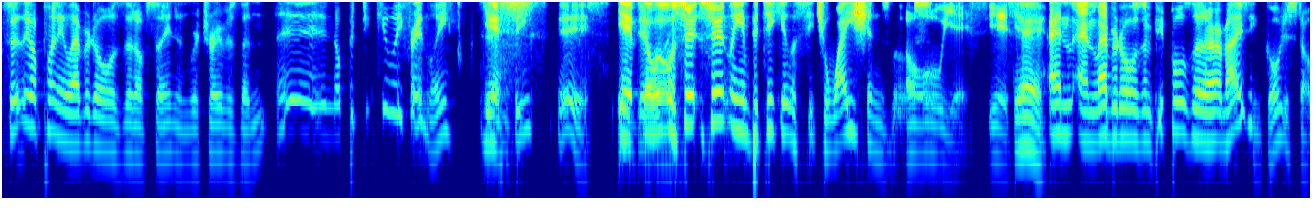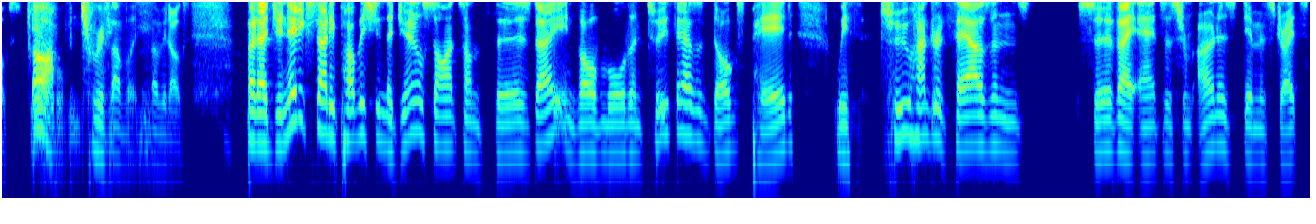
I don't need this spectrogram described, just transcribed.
Certainly got plenty of Labradors that I've seen and retrievers that eh, not particularly friendly. Yes. things. yes, Yeah, or, definitely. or cer- certainly in particular situations. Lewis. oh yes, yes, yeah. and and Labradors and pit bulls that are amazing, gorgeous dogs. Oh, terrific. lovely, lovely dogs. But a genetic study published in the journal Science on Thursday involved more than two thousand dogs paired with two hundred thousand survey answers from owners demonstrates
